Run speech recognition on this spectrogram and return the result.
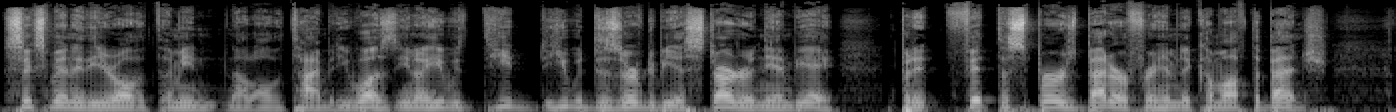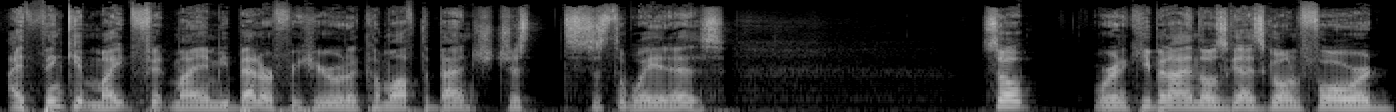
six man of the year all the I mean not all the time, but he was. You know, he would he he would deserve to be a starter in the NBA. But it fit the Spurs better for him to come off the bench. I think it might fit Miami better for Herro to come off the bench. Just it's just the way it is. So we're gonna keep an eye on those guys going forward.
